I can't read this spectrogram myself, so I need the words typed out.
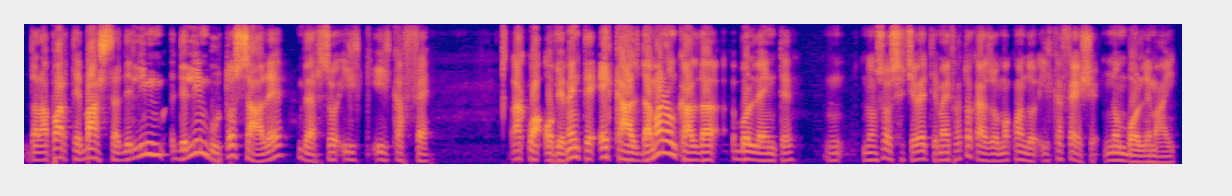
Dalla parte bassa dell'im- dell'imbuto sale verso il, il caffè. L'acqua ovviamente è calda, ma non calda bollente. Non so se ci avete mai fatto caso, ma quando il caffè esce non bolle mai.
